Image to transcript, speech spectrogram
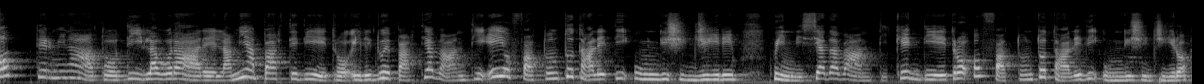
ho terminato di lavorare la mia parte dietro e le due parti avanti e ho fatto un totale di 11 giri. Quindi sia davanti che dietro ho fatto un totale di 11 giro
